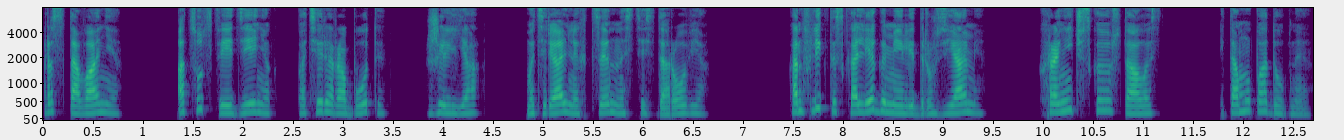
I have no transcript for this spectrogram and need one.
расставание, отсутствие денег, потеря работы, жилья, материальных ценностей, здоровья, конфликты с коллегами или друзьями, хроническая усталость и тому подобное.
